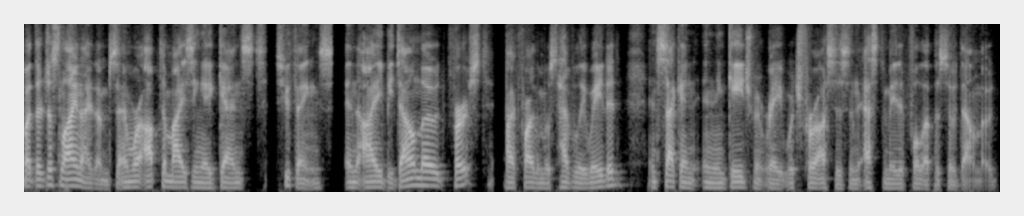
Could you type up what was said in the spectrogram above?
but they're just line items and we're optimizing against two things an IAB download first, by far the most heavily weighted, and second, an engagement rate, which for us is an estimated full episode download.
